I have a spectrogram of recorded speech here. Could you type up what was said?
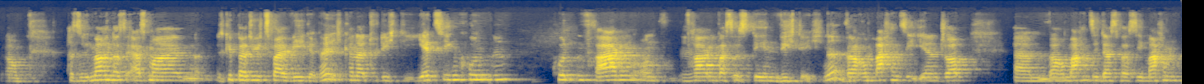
Genau. Also wir machen das erstmal, es gibt natürlich zwei Wege. Ne? Ich kann natürlich die jetzigen Kunden, Kunden fragen und mhm. fragen, was ist denen wichtig? Ne? Warum machen sie ihren Job? Ähm, warum machen sie das, was sie machen?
